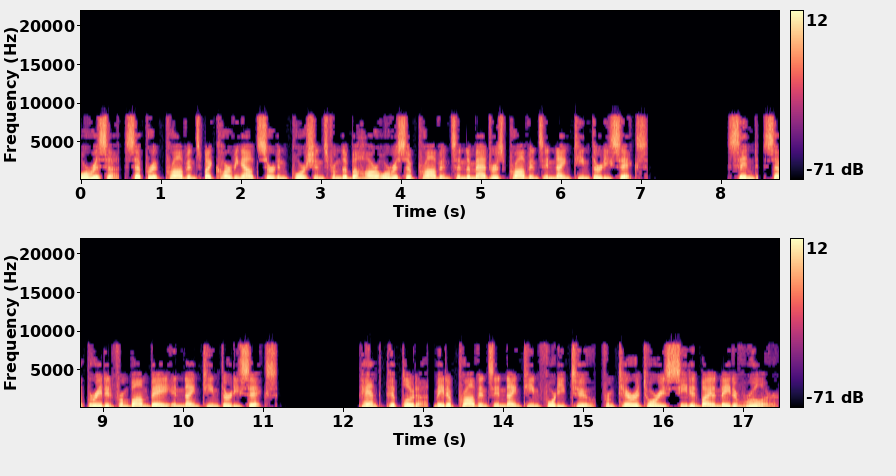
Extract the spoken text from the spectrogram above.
Orissa, separate province by carving out certain portions from the Bihar Orissa province and the Madras province in 1936. Sindh, separated from Bombay in 1936. Panth made a province in 1942, from territories ceded by a native ruler.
